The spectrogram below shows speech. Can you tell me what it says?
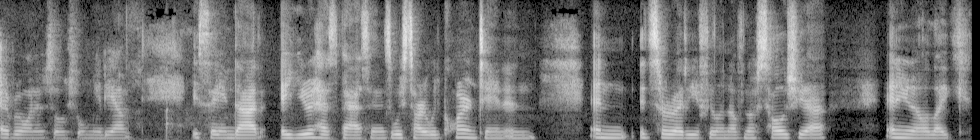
everyone in social media is saying that a year has passed since we started with quarantine and and it's already a feeling of nostalgia and you know like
